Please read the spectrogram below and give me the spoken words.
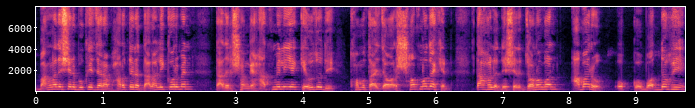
বাংলাদেশের বুকে যারা ভারতের দালালি করবেন, তাদের সঙ্গে হাত মিলিয়ে কেউ যদি ক্ষমতায় যাওয়ার স্বপ্ন দেখেন, তাহলে দেশের জনগণ আবারও ঐক্যবদ্ধ হয়ে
